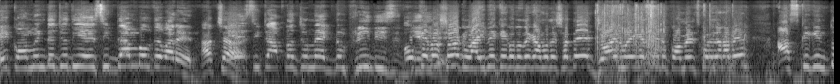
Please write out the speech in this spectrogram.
এই কমেন্টে যদি এসির দাম বলতে পারেন আচ্ছা। এসিটা আপনার জন্য একদম ফ্রি দিয়েছি। ওকে দর্শক লাইভে কে কোথা থেকে আমাদের সাথে জয়েন হয়ে গেছে একটু কমেন্টস করে জানাবেন। আজকে কিন্তু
